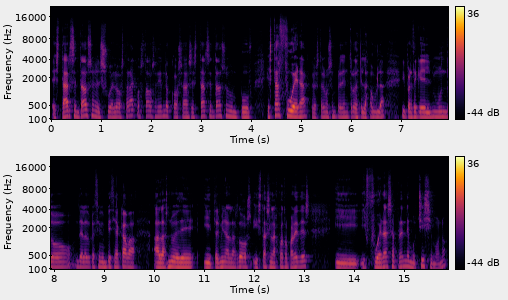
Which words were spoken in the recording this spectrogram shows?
Estar sentados en el suelo, estar acostados haciendo cosas, estar sentados en un puff, estar fuera, que los tenemos siempre dentro del aula y parece que el mundo de la educación empieza y acaba a las 9 y termina a las 2 y estás en las cuatro paredes y, y fuera se aprende muchísimo, ¿no?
